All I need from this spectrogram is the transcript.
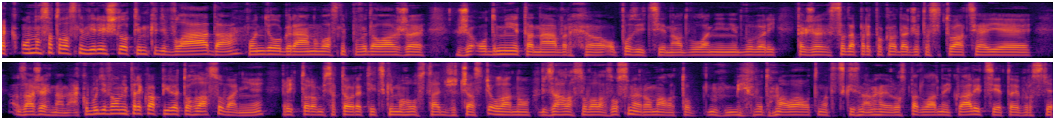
Tak ono sa to vlastne vyriešilo tým, keď vláda v pondelok ráno vlastne povedala, že, že odmieta návrh opozície na odvolanie nedôvery. Takže sa dá predpokladať, že tá situácia je zažehnané. Ako bude veľmi prekvapivé to hlasovanie, pri ktorom by sa teoreticky mohlo stať, že časť Olano by zahlasovala so Smerom, ale to by potom malo automaticky znamenať rozpad vládnej koalície. To je proste,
